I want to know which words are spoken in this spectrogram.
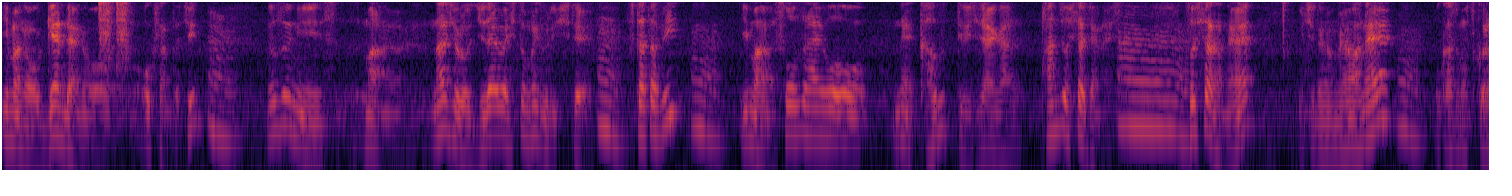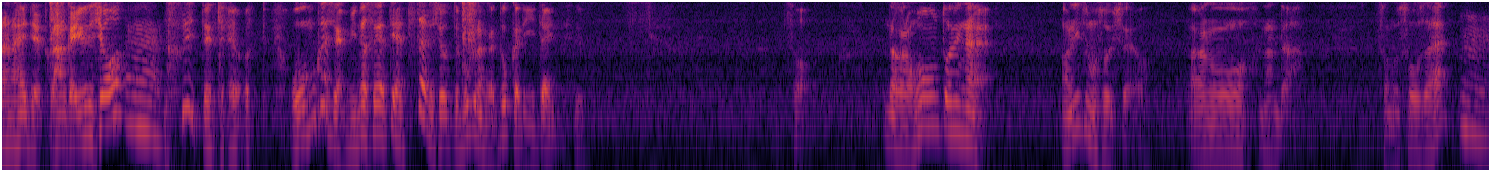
今の現代の奥さんたち。うん。要するにまあ何しろ時代は一巡りしてうん。再びうん。今惣菜をね買うっていう時代が誕生したじゃないですか、うん。そしたらねうちの嫁はねうん。おかずも作らないでとかなんか言うでしょ、うん。何言ってんだよって。大昔はみんなそうやってやってたでしょって僕なんかどっかで言いたいんですよ。そう。だから本当にねあのいつもそうでしたよ。あのなんだその惣菜、うん。うん、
